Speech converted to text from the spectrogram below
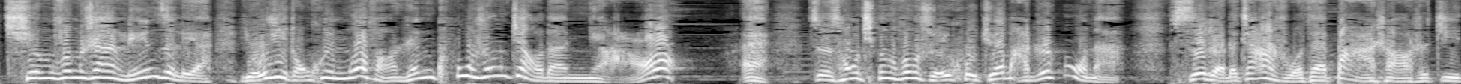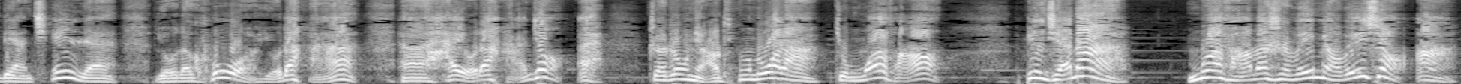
清风山林子里有一种会模仿人哭声叫的鸟。哎，自从清风水库决坝之后呢，死者的家属在坝上是祭奠亲人，有的哭，有的喊，呃，还有的喊叫。哎，这种鸟听多了就模仿，并且呢，模仿的是惟妙惟肖啊。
